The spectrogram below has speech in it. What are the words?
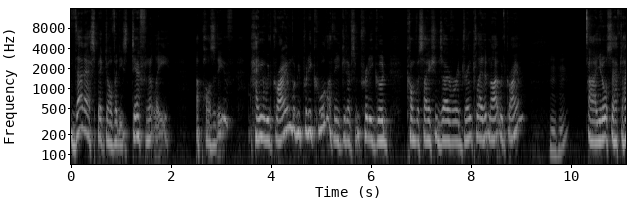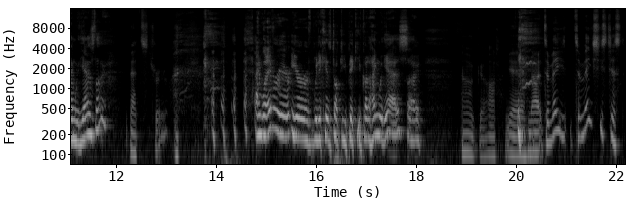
that aspect of it is definitely a positive. Hanging with Graham would be pretty cool. I think you could have some pretty good conversations over a drink late at night with Graham. Mm-hmm. Uh, you'd also have to hang with Yaz though. That's true. And whatever era- era of Whittaker's doctor you pick, you've got to hang with Yaz. So Oh God, yeah. No, to me, to me, she's just.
